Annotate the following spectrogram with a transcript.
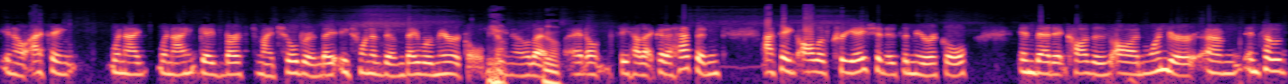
you know, I think when I when I gave birth to my children, they each one of them they were miracles. Yeah. You know that yeah. I don't see how that could have happened. I think all of creation is a miracle in that it causes awe and wonder. Um, and so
